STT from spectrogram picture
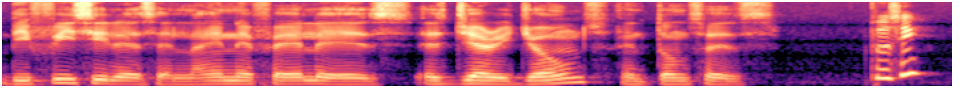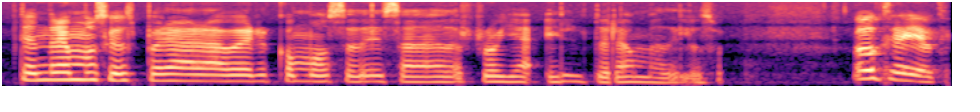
difíciles en la NFL es, es Jerry Jones, entonces pues sí, tendremos que esperar a ver cómo se desarrolla el drama de los... Ok, ok.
